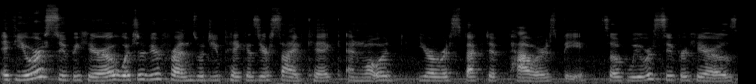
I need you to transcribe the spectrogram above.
If you were a superhero, which of your friends would you pick as your sidekick, and what would your respective powers be? So, if we were superheroes,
